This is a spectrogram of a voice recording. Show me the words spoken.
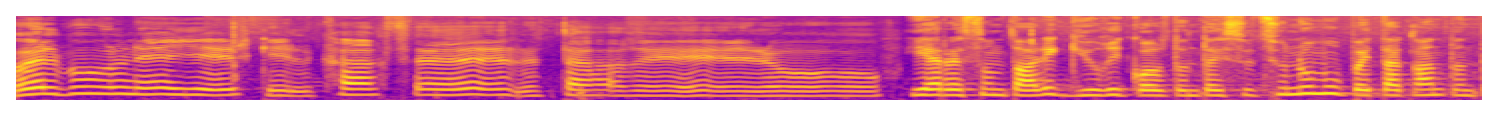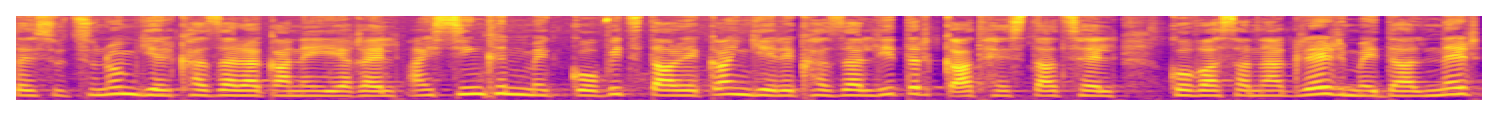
Բլբուլն է երկել քաղցր տաղերով 30 տարի գյուղի կոլտնտեսությունում ու պետական տնտեսությունում երկհազարական է եղել, այսինքն մեկ կովից տարեկան 3000 լիտր կաթ է ստացել, գովասանագրեր, մեդալներ,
